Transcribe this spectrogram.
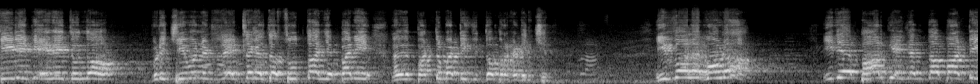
టీడీపీ ఏదైతే ఉందో ఇప్పుడు జీవన్ ఎట్లా వెళ్తా చూస్తా అని చెప్పని అది పట్టుబట్టి యుద్ధం ప్రకటించింది. ఇవాళ కూడా ఇదే భారతీయ జనతా పార్టీ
